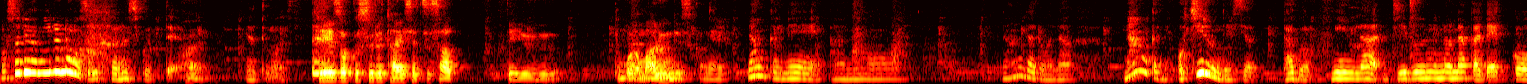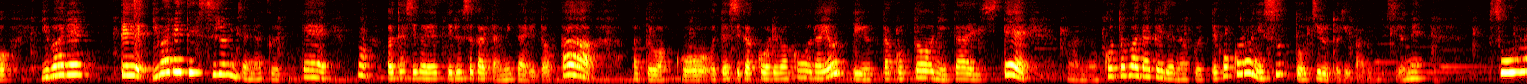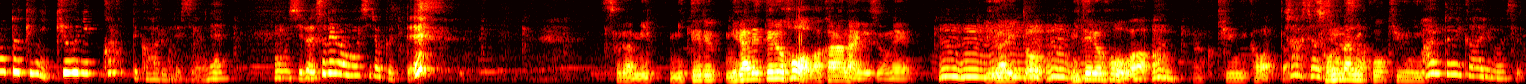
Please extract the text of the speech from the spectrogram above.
もうそれを見るのもすごく楽しくってはい、やってます。継続する大切さっていうところもあるんですかね。なんかねあのなんだろうななんかね落ちるんですよ多分みんな自分の中でこう言われて言われてするんじゃなくってもう私がやってる姿見たりとかあとはこう私がこれはこうだよって言ったことに対してあの言葉だけじゃなくって心にスッと落ちる時があるんですよね。その時に急にコロって変わるんですよね。面白いそれが面白くって。それは見見てる見られてる方はわからないですよね。意意外と見てる方は、あうんなんか急に変わった。そんなにこう急に。本当に変わります。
